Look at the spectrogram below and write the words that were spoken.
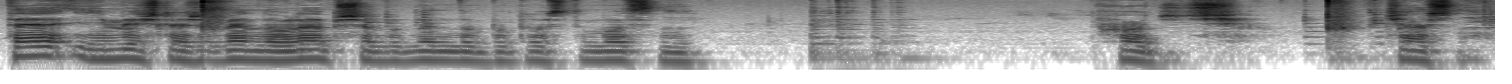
te i myślę, że będą lepsze, bo będą po prostu mocniej wchodzić ciaśniej.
